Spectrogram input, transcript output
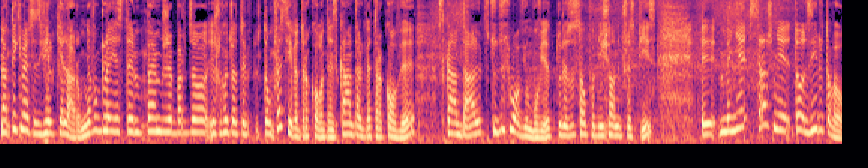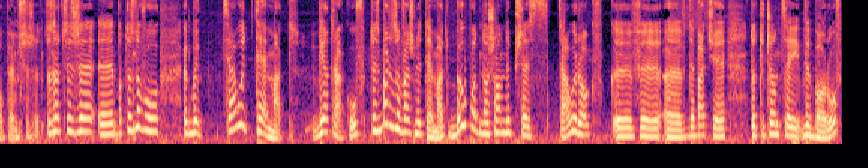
natychmiast jest wielkie larum. Ja w ogóle jestem, powiem, że bardzo, jeżeli chodzi o tę tą kwestię wiatrakową, ten skandal wiatrakowy, skandal, w cudzysłowie mówię, który został podniesiony przez PiS, y, mnie strasznie to zirytowało, powiem szczerze. To znaczy, że, y, bo to znowu jakby cały temat wiatraków, to jest bardzo ważny temat, był podnoszony przez cały rok w, w, w debacie dotyczącej wyborów,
